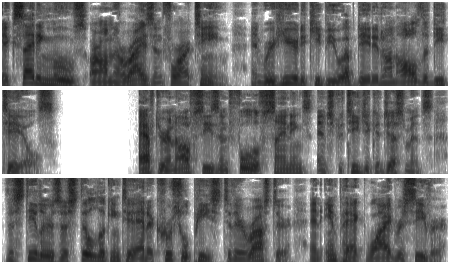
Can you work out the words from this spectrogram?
Exciting moves are on the horizon for our team, and we're here to keep you updated on all the details. After an offseason full of signings and strategic adjustments, the Steelers are still looking to add a crucial piece to their roster, an impact wide receiver.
